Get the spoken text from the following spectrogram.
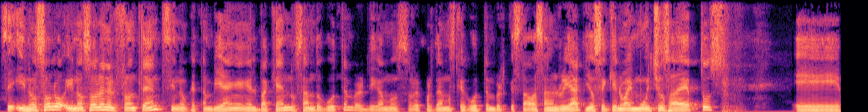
Sí, y no solo, y no solo en el front-end, sino que también en el back-end usando Gutenberg, digamos, recordemos que Gutenberg está basado en React. Yo sé que no hay muchos adeptos. Eh,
